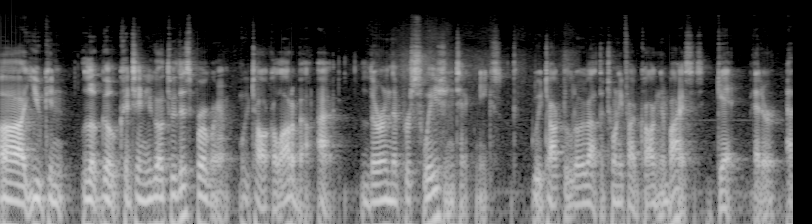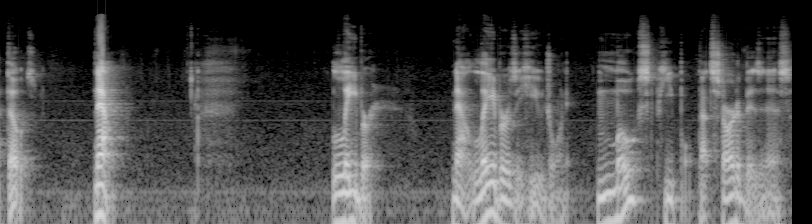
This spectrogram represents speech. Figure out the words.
Uh, you can look, go, continue to go through this program. We talk a lot about uh, learn the persuasion techniques we talked a little about the 25 cognitive biases. Get better at those. Now, labor. Now, labor is a huge one. Most people that start a business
